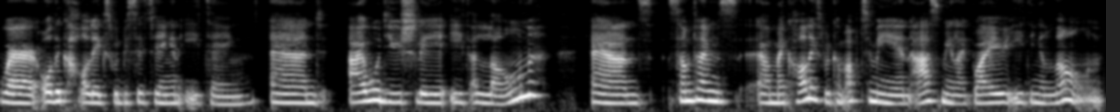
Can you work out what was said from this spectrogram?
where all the colleagues would be sitting and eating. And I would usually eat alone and sometimes uh, my colleagues would come up to me and ask me like why are you eating alone?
